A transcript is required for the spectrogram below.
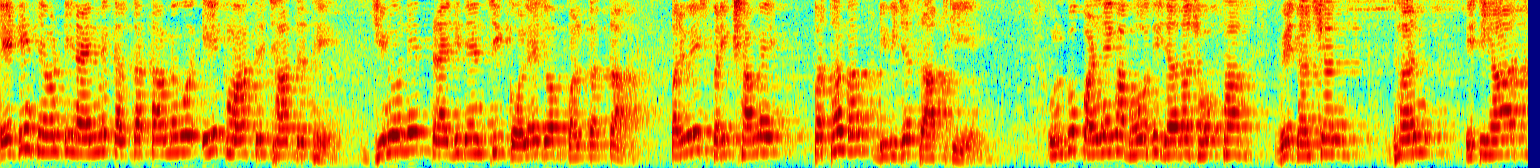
1879 में कलकत्ता में वो एकमात्र छात्र थे, जिन्होंने प्रेसिडेंसी कॉलेज ऑफ़ कोलकाता प्रवेश परीक्षा में प्रथम अंक डिवीज़न प्राप्त किए। उनको पढ़ने का बहुत ही ज़्यादा शौक था। वे दर्शन, धर्म, इतिहास,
